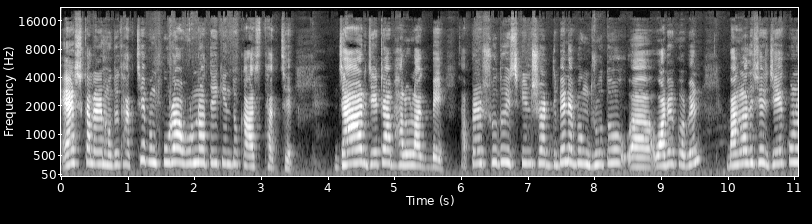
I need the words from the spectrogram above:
অ্যাশ কালারের মধ্যে থাকছে এবং পুরা ওড়নাতেই কিন্তু কাজ থাকছে। যার যেটা ভালো লাগবে, আপনারা শুধু স্ক্রিনশট দিবেন এবং দ্রুত অর্ডার করবেন। বাংলাদেশের যে কোনো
